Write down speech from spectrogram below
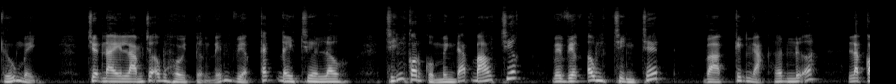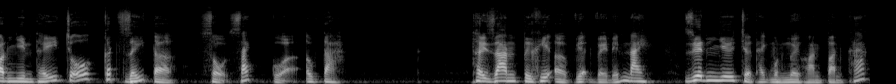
cứu mình. Chuyện này làm cho ông hồi tưởng đến việc cách đây chưa lâu, chính con của mình đã báo trước về việc ông Trình chết và kinh ngạc hơn nữa là còn nhìn thấy chỗ cất giấy tờ, sổ sách của ông ta. Thời gian từ khi ở viện về đến nay, Duyên như trở thành một người hoàn toàn khác,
